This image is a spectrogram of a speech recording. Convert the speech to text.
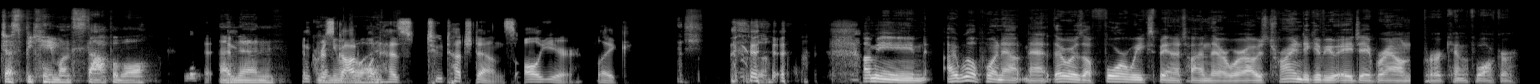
just became unstoppable. And, And, then and Chris he Godwin has two touchdowns all year. Like, I mean, I will point out, Matt, there was a four week span of time there where I was trying to give you AJ Brown for Kenneth Walker.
